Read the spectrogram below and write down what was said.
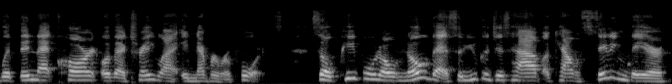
within that card or that trade line, it never reports. So people don't know that. So you could just have accounts sitting there,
